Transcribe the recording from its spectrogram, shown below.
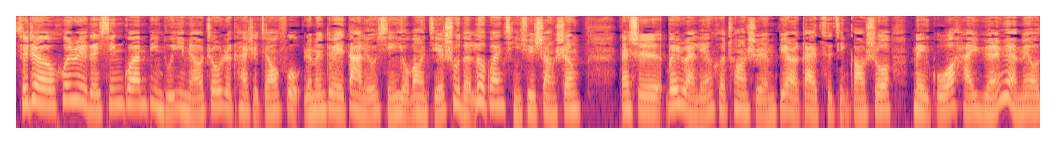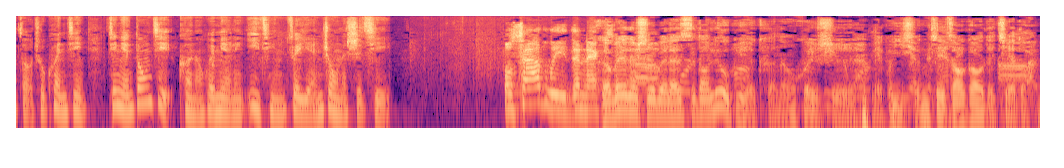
随着辉瑞的新冠病毒疫苗周日开始交付，人们对大流行有望结束的乐观情绪上升。但是，微软联合创始人比尔·盖茨警告说，美国还远远没有走出困境，今年冬季可能会面临疫情最严重的时期。可悲的是，未来四到六个月可能会是美国疫情最糟糕的阶段。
